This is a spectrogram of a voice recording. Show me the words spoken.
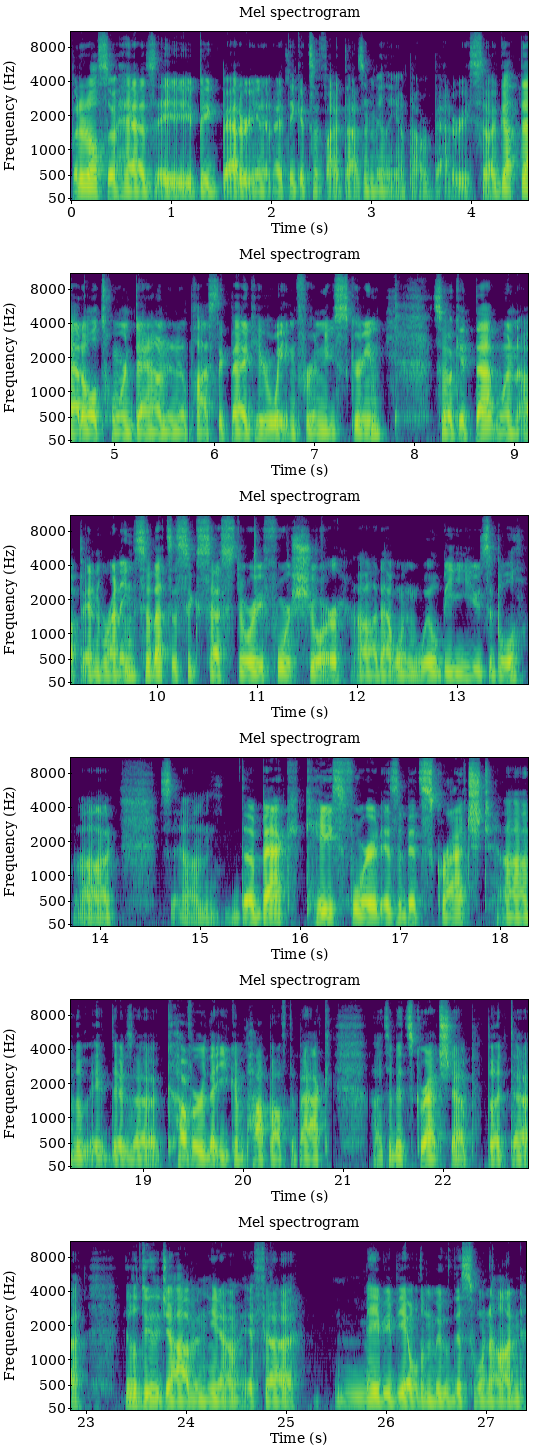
but it also has a big battery in it. I think it's a 5,000 milliamp hour battery. So I've got that all torn down in a plastic bag here, waiting for a new screen. So I'll get that one up and running. So that's a success story for sure. Uh, that one will be usable. Uh, um, the back case for it is a bit scratched. Uh, the, there's a cover that you can pop off the back. Uh, it's a bit scratched up, but uh, it'll do the job. And you know, if uh, maybe be able to move this one on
